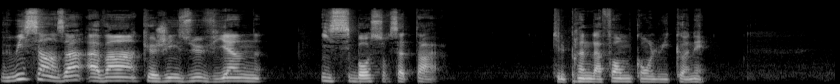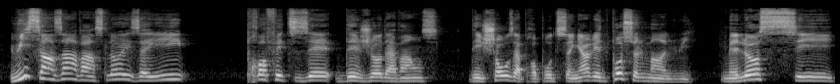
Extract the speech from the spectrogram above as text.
800 ans avant que Jésus vienne ici-bas sur cette terre qu'il prenne la forme qu'on lui connaît. 800 ans avant cela, Isaïe prophétisait déjà d'avance des choses à propos du Seigneur, et pas seulement lui. Mais là, c'est,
